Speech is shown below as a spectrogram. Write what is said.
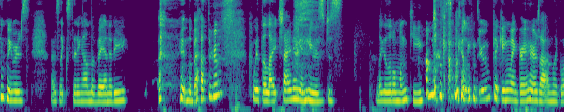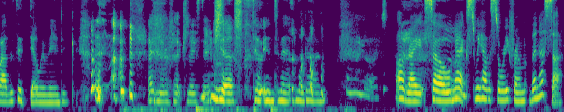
we were, I was like sitting on the vanity in the bathroom with the light shining, and he was just like a little monkey oh going through and picking my gray hairs out. I'm like, wow, this is so romantic. I've never felt closer. yeah, so intimate. Oh my god. Oh my gosh. All right, so next we have a story from Vanessa.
